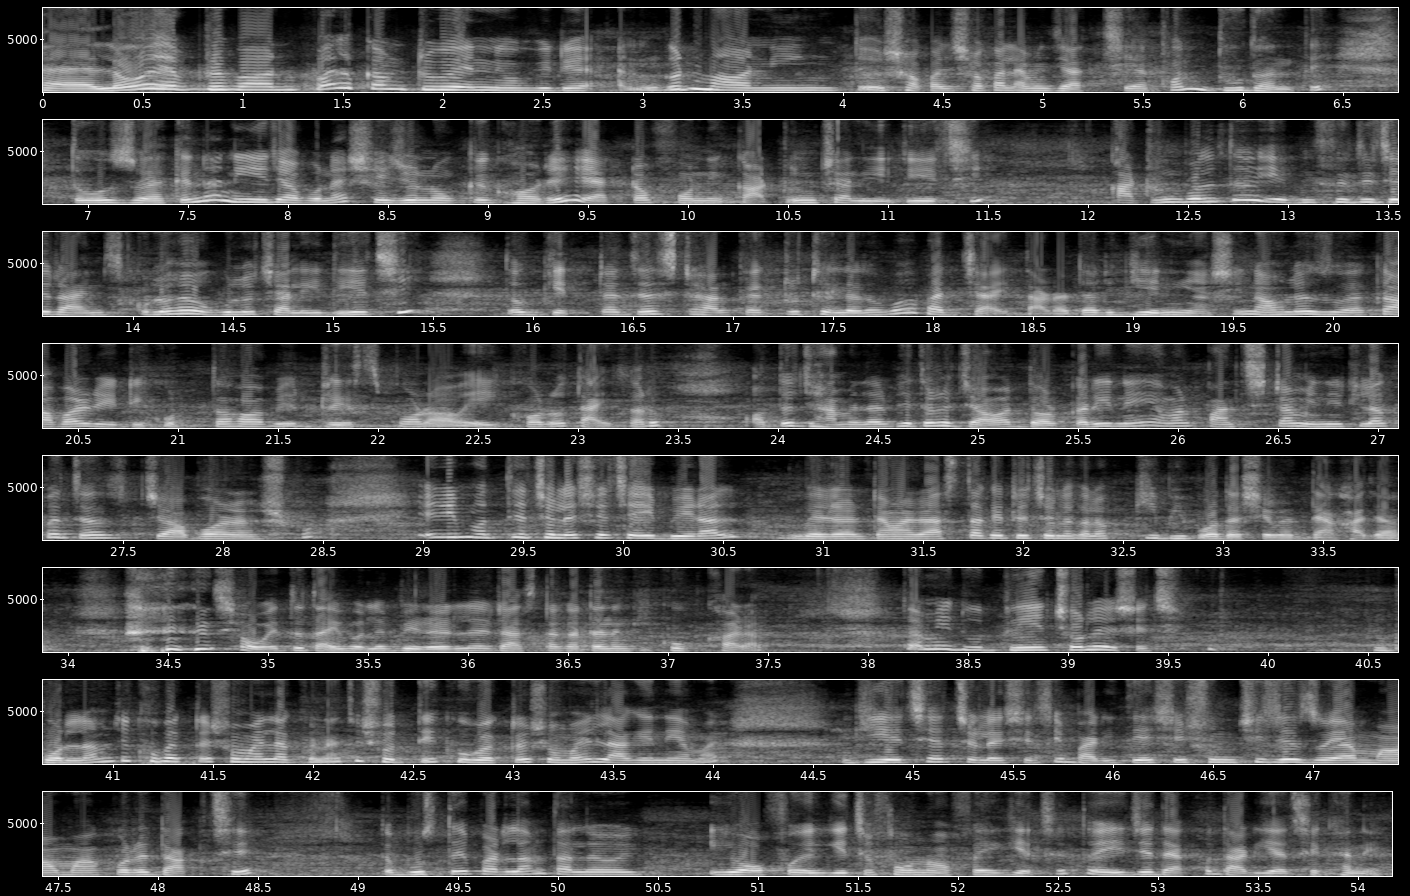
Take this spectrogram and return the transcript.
Hello everyone welcome to a new video and good morning তো সকাল সকাল আমি যাচ্ছি এখন দুধ আনতে। তো জয়াকে না নিয়ে যাব না, সেই জন্য ওকে ঘরে একটা ফোনে কার্টুন চালিয়ে দিয়েছি। কার্টুন বলতে এবিসিডি যে রাইমসগুলো হয়, ওগুলো চালিয়ে দিয়েছি। তো গেটটা জাস্ট হালকা একটু ঠেলে দেবো, এবার যাই, তাড়াতাড়ি গিয়ে নিয়ে আসি। নাহলে জয়াকে আবার রেডি করতে হবে ড্রেস পরাও, এই করো, তাই করো। অত ঝামেলার ভেতরে যাওয়ার দরকারই নেই, আমার পাঁচটা মিনিট লাগবে জাস্ট যাব আর আসব। এরই মধ্যে চলে এসেছে এই বেড়াল। বেড়ালটা আমার রাস্তা কেটে চলে গেল, কি বিপদ আসে এবার দেখা যাক। সবাই তো তাই বলে, বেড়ালের রাস্তা কাটা নাকি খুব খারাপ। তো আমি দুধ নিয়ে চলে এসেছি। বললাম যে খুব একটা সময় লাগবে না তো সত্যি খুব একটা সময় লাগেনি আমার। গিয়েছে আর চলে এসেছি, বাড়িতে এসে শুনছি যে জয়া মা মা করে ডাকছে। তো বুঝতেই পারলাম তাহলে ওই ই অফ হয়ে গিয়েছে ফোন অফ হয়ে গিয়েছে। তো এই যে দেখো দাঁড়িয়ে আছে এখানে।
